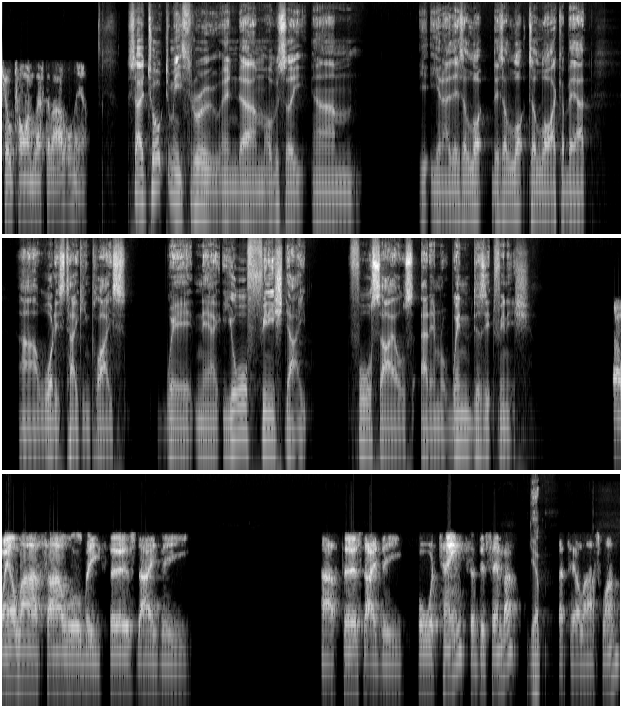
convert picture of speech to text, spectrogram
kill time left available now. So talk to me through, and um, obviously, um, you, you, know, there's a lot there's a lot to like about uh, what is taking place. Where now your finish date for sales at Emerald, when does it finish? So our last sale will be Thursday, the uh, Thursday, the 14th of December. Yep. That's our last one.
